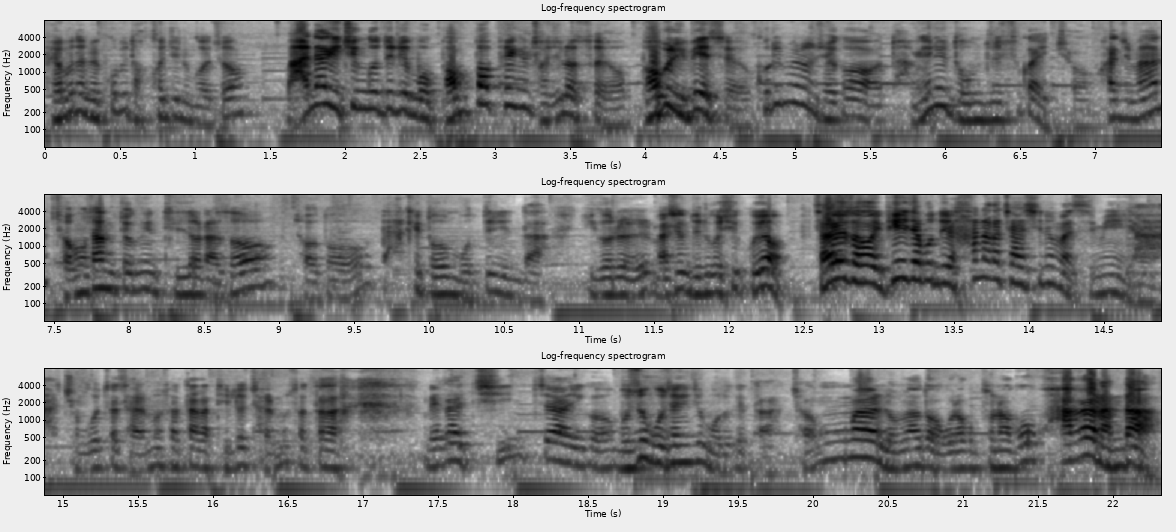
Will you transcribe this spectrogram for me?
배보다 배꼽이 더 커지는 거죠. 만약 이 친구들이 뭐 범법 행위를 저질렀어요. 법을 위배했어요. 그러면은 제가 당연히 도움 드릴 수가 있죠. 하지만 정상적인 딜러라서 저도 딱히 도움 못 드린다. 이거를 말씀드리고 싶고요. 자 그래서 이 피해자분들이 하나같이 하시는 말씀이 야 중고차 잘못 샀다가 딜러 잘못 샀다가 하, 내가 진짜 이거 무슨 고생인지 모르겠다. 정말 너무나도 억울하고 분하고 화가 난다.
